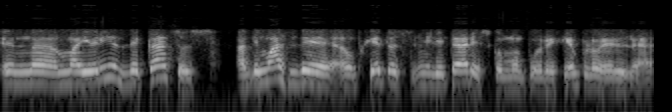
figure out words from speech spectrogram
en la mayoría de casos, además de objetos militares como por ejemplo el eh,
